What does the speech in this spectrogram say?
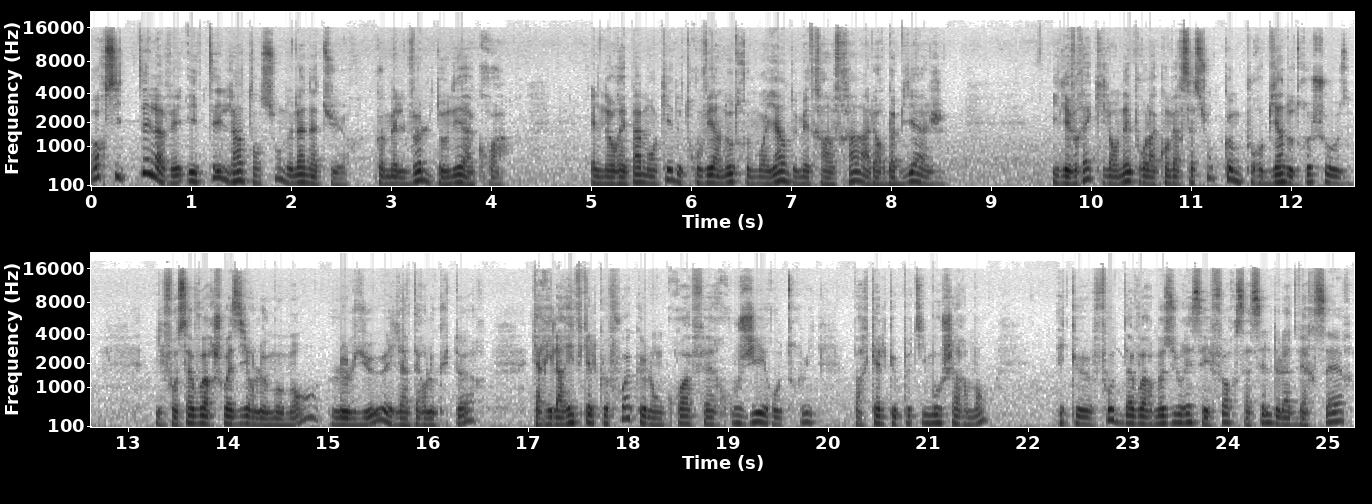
Or, si telle avait été l'intention de la nature, comme elles veulent donner à croire, elles n'auraient pas manqué de trouver un autre moyen de mettre un frein à leur babillage. Il est vrai qu'il en est pour la conversation comme pour bien d'autres choses. Il faut savoir choisir le moment, le lieu et l'interlocuteur, car il arrive quelquefois que l'on croit faire rougir autrui par quelques petits mots charmants, et que, faute d'avoir mesuré ses forces à celles de l'adversaire,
